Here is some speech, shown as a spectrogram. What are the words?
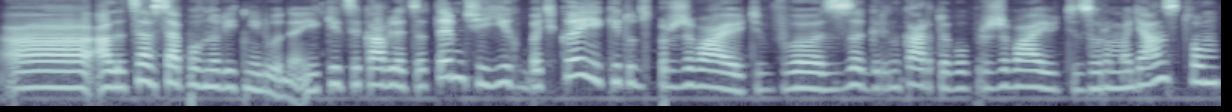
А, але це все повнолітні люди, які цікавляться тим, чи їх батьки, які тут проживають в з грін-картою або проживають з громадянством.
